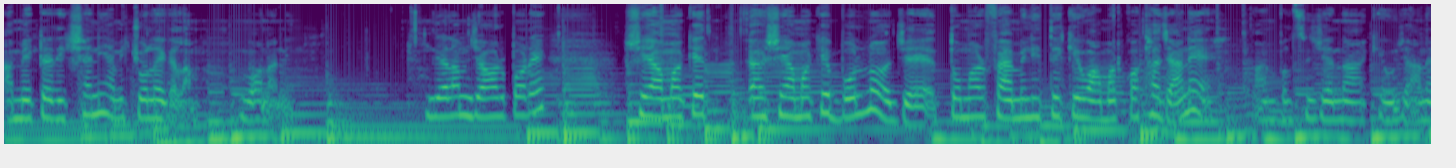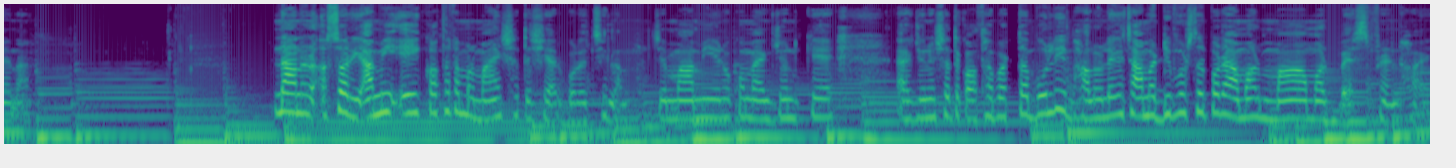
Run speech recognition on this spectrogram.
আমি একটা রিক্সা নিয়ে আমি চলে গেলাম বনানি। গেলাম যাওয়ার পরে সে আমাকে সে আমাকে বলল যে, তোমার ফ্যামিলিতে কেউ আমার কথা জানে? আমি বলছি যে, না, কেউ জানে না। না না সরি, আমি এই কথাটা আমার মায়ের সাথে শেয়ার করেছিলাম যে, মা, আমি এরকম একজনকে, একজনের সাথে কথাবার্তা বলি, ভালো লেগেছে। আমার ডিভোর্সের পরে আমার মা আমার বেস্ট ফ্রেন্ড হয়।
